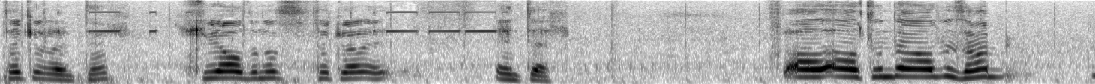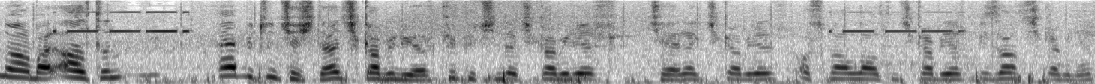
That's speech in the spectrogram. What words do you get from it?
Tekrar enter. Suyu aldınız. Tekrar e- enter. Al- Altında aldığınız zaman normal altın her bütün çeşitler çıkabiliyor. Küp içinde çıkabilir, çeyrek çıkabilir, Osmanlı altın çıkabilir, Bizans çıkabilir.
